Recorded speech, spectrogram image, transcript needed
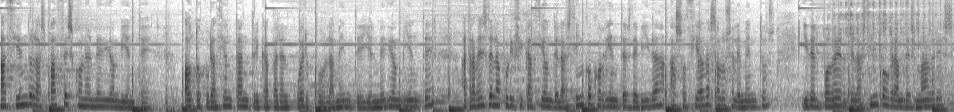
Haciendo las paces con el medio ambiente, autocuración tántrica para el cuerpo, la mente y el medio ambiente a través de la purificación de las cinco corrientes de vida asociadas a los elementos y del poder de las cinco grandes madres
